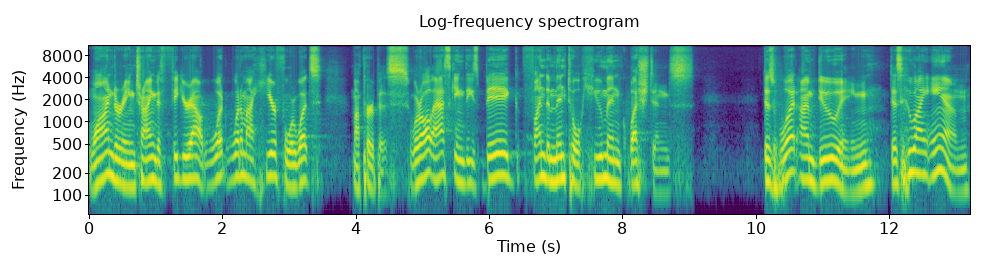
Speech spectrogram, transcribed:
wandering, trying to figure out what, what am I here for? What's my purpose? We're all asking these big, fundamental human questions. Does what I'm doing, does who I am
